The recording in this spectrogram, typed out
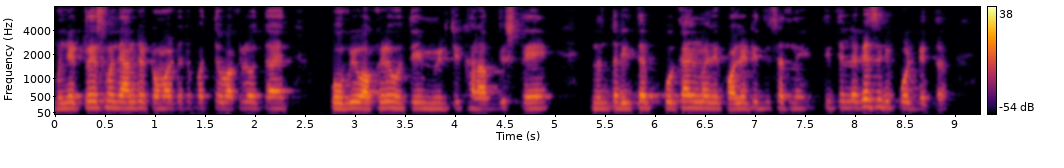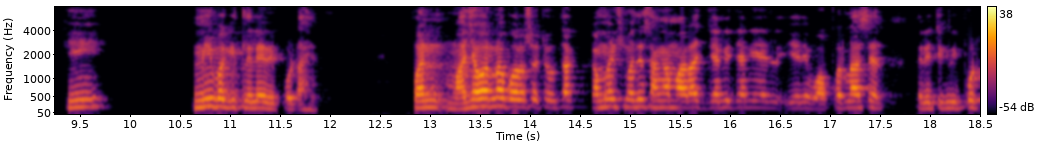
म्हणजे ट्रेसमध्ये आमचे टोमॅटोचे पत्ते वाकडे होत आहेत. कोबी वाकडे होते. मिरची खराब दिसते. नंतर इतर पिकांमध्ये क्वालिटी दिसत नाही. तिथे लगेच रिपोर्ट देतं. ही मी बघितलेले रिपोर्ट आहेत. पण माझ्यावर ना भरोसा ठेवता कमेंट्समध्ये सांगा महाराज ज्याने ज्याने हे- असेल तर याचे रिपोर्ट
